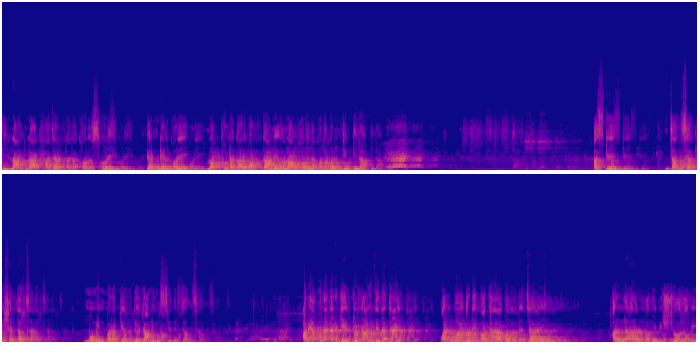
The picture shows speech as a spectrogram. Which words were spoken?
এই লাখ লাখ হাজার টাকা খরচ করে, প্যান্ডেল করে, লক্ষ টাকার বক্তা আনেও লাভ হবে না, কথা বলেন ঠিক কিনা? আজকে জালসা কিসের জালসা? মমিনপাড়া কেন্দ্রীয় জামি মসজিদের জালসা। আমি আপনাদেরকে একটু টাচ দিতে চাই, অল্প দুটি কথা বলতে চাই। আল্লাহর নবী, বিশ্ব নবী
